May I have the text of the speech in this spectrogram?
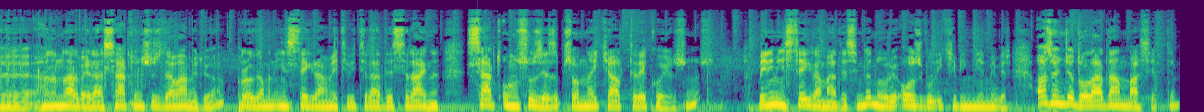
Ee, hanımlar beyler sert unsuz devam ediyor. Programın Instagram ve Twitter adresi aynı. Sert unsuz yazıp sonuna iki alt tere koyuyorsunuz. Benim Instagram adresim de Nuri Ozgul 2021. Az önce dolardan bahsettim.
